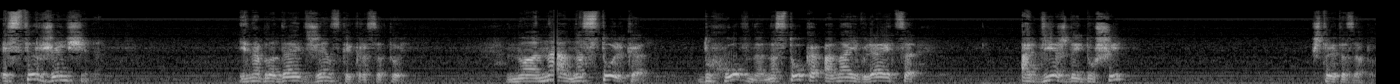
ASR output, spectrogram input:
Эстер женщина, и она обладает женской красотой. Но она настолько духовна, настолько она является одеждой души, что это запах.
